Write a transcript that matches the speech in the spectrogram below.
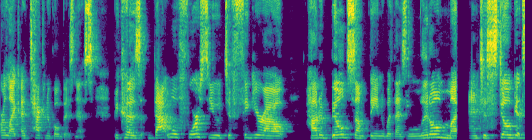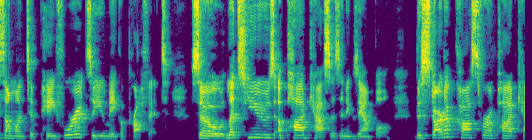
or like a technical business, because that will force you to figure out how to build something with as little money and to still get someone to pay for it so you make a profit. So let's use a podcast as an example. The startup cost for a podcast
